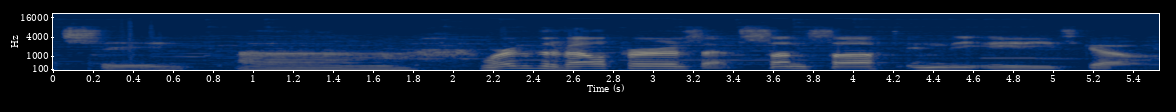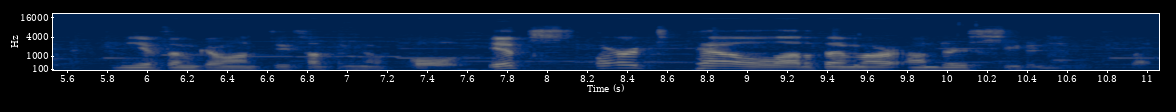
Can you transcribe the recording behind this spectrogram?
Let's see. Uh, where did the developers at Sunsoft in the 80s go? Any of them go on to do something notable? It's hard to tell. A lot of them are under pseudonyms. But...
